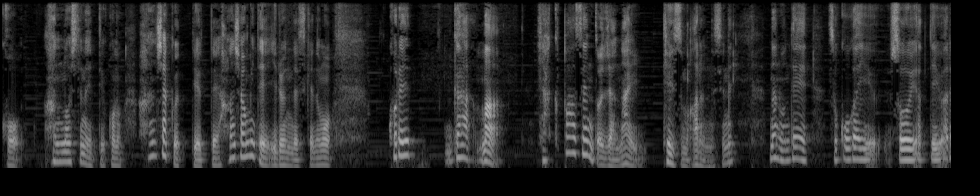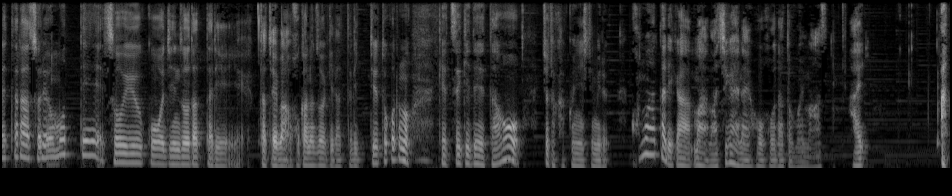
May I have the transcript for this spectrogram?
こう、反応してないっていう、この反射区って言って反射を見ているんですけども、これが、まあ、100%じゃないケースもあるんですよね。なので、そこが言う、そうやって言われたら、それをもって、そういうこう腎臓だったり、例えば他の臓器だったりっていうところの血液データをちょっと確認してみる。このあたりが、まあ間違いない方法だと思います。はい。あ、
